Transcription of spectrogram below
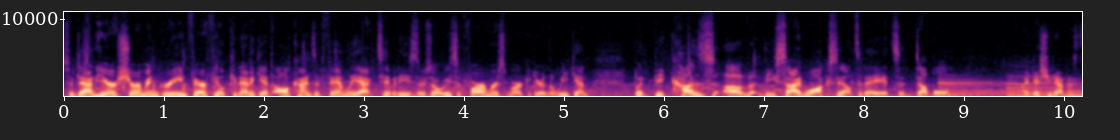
So down here, Sherman Green, Fairfield, Connecticut, all kinds of family activities. There's always a farmer's market here in the weekend, but because of the sidewalk sale today, it's a double, I guess you'd have a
